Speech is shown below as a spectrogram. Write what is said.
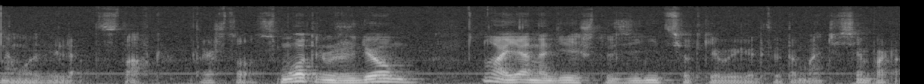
на мой взгляд, ставка. Так что смотрим, ждем. Ну, а я надеюсь, что Зенит все-таки выиграет в этом матче. Всем пока.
